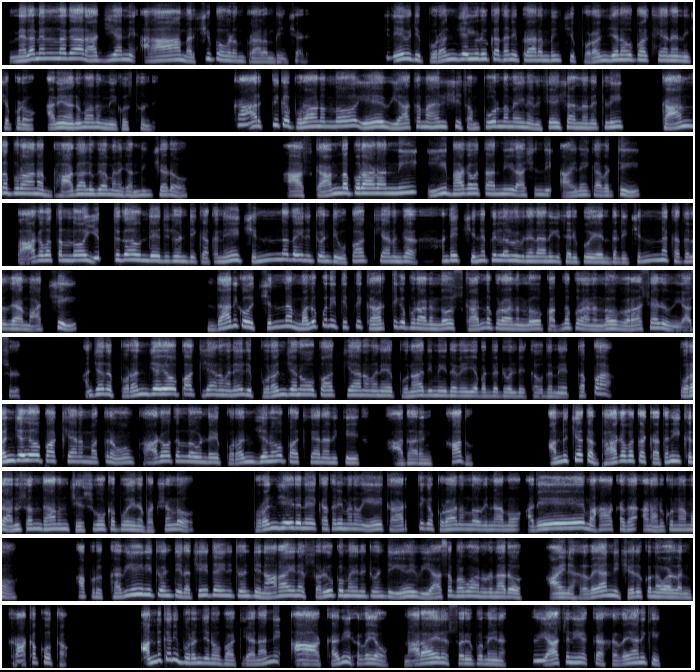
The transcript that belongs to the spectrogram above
మెల్లమెల్లగా రాజ్యాన్ని అలా మర్చిపోవడం ప్రారంభించాడు. ఇదేమిటి పురంజయుడు కథని ప్రారంభించి పురంజనోపాఖ్యానాన్ని చెప్పడం అనే అనుమానం మీకొస్తుంది కార్తీక పురాణంలో ఏ వ్యాస మహర్షి సంపూర్ణమైన విశేషాలన్నిటినీ స్కాంద పురాణ భాగాలుగా మనకు అందించాడో ఆ స్కాంద పురాణాన్ని ఈ భాగవతాన్ని రాసింది ఆయనే కాబట్టి భాగవతంలో ఎత్తుగా ఉండేటటువంటి కథనే చిన్నదైనటువంటి ఉపాఖ్యానంగా అంటే చిన్నపిల్లలు వినడానికి సరిపోయేంతటి చిన్న కథలుగా మార్చి దానికి ఒక చిన్న మలుపుని తిప్పి కార్తీక పురాణంలో స్కాంద పురాణంలో పద్మ పురాణంలో వ్రాశాడు వ్యాసుడు. అంచేత పురంజయోపాఖ్యానం అనేది పురంజనోపాఖ్యానం అనే పునాది మీద వేయబడ్డటువంటి కౌదమే తప్ప పురంజయోపాఖ్యానం మాత్రం భాగవతంలో ఉండే పురంజనోపాఖ్యానానికి ఆధారం కాదు. అందుచేత భాగవత కథని ఇక్కడ అనుసంధానం చేసుకోకపోయిన పక్షంలో పురంజయుడనే కథని మనం ఏ కార్తీక పురాణంలో విన్నామో అదే మహాకథ అని అనుకున్నామో అప్పుడు కవి అయినటువంటి రచయిత అయినటువంటి నారాయణ స్వరూపమైనటువంటి ఏ వ్యాస భగవానుడు ఉన్నాడో ఆయన హృదయాన్ని చేరుకున్న వాళ్ళని కాకపోతాం అందుకని పురంజనోపాఖ్యానాన్ని ఆ కవి హృదయం నారాయణ స్వరూపమైన వ్యాసుని యొక్క హృదయానికి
